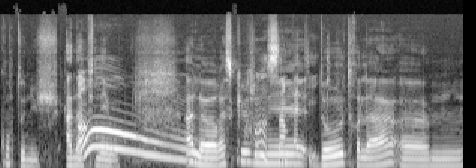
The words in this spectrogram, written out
contenu. Anapnéo. Oh Alors, est-ce que j'en Oh, ai d'autres là? Euh,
